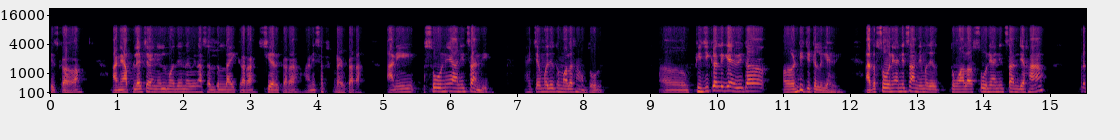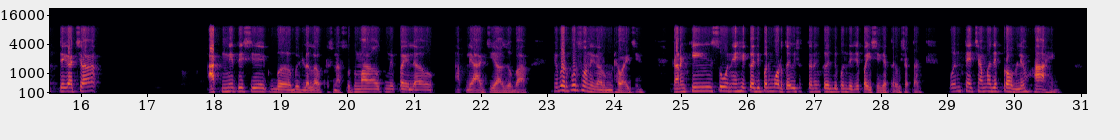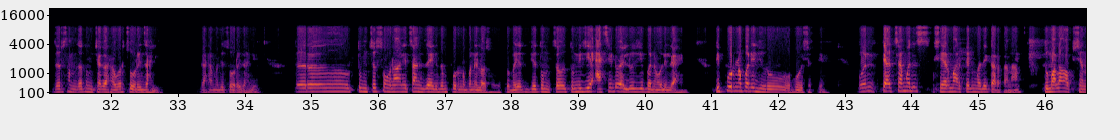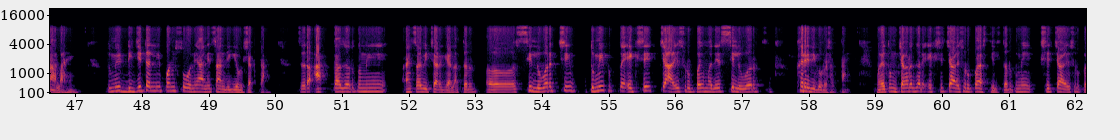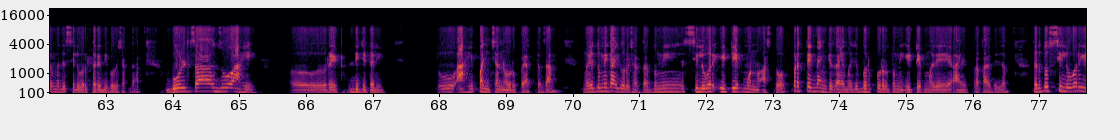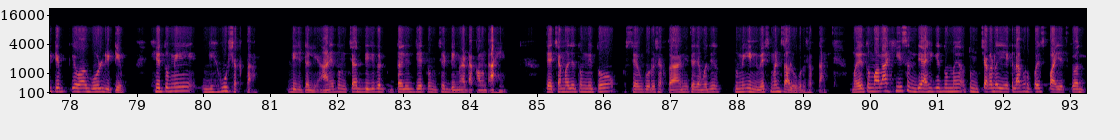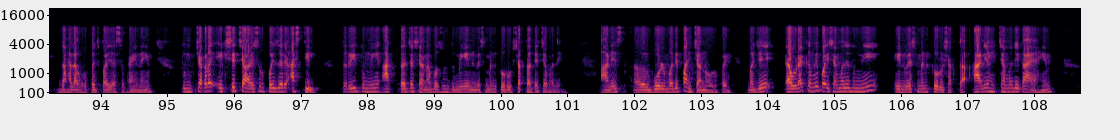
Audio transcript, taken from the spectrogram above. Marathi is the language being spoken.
नक्कीच कळवा. आणि आपल्या चॅनेलमध्ये नवीन असेल तर लाईक करा शेअर करा आणि सबस्क्राईब करा. आणि सोने आणि चांदी ह्याच्यामध्ये तुम्हाला सांगतो फिजिकली घ्यावी का डिजिटल घ्यावी? आता सोने आणि चांदीमध्ये तुम्हाला सोने आणि चांदी हा प्रत्येकाच्या आत्मीयतेशी एक भिडलेला प्रश्न असतो. तुम्हाला तुम्ही पहिलं आपले आजी आजोबा हे भरपूर सोने करून ठेवायचे. कारण की सोने हे कधी पण मोडता येऊ शकतात आणि कधी पण त्याचे पैसे घेता येऊ शकतात. पण त्याच्यामध्ये प्रॉब्लेम हा आहे. जर समजा तुमच्या घरावर चोरी झाली घरामध्ये चोरी झाली तर तुमचं सोनं आणि चांदी एकदम पूर्णपणे लॉस होऊ शकतो. म्हणजे जे तुमचं तुम्ही जी ऍसिड व्हॅल्यू जी बनवलेली आहे ती पूर्णपणे झिरो होऊ शकते. पण त्याच्यामध्ये शेअर मार्केटमध्ये करताना तुम्हाला ऑप्शन आला आहे. तुम्ही डिजिटली पण सोने आणि चांदी घेऊ शकता. जर आत्ता जर तुम्ही ह्याचा विचार केला तर सिल्वरची तुम्ही फक्त एकशे चाळीस रुपये मध्ये सिल्वर खरेदी करू शकता. म्हणजे तुमच्याकडे जर एकशे चाळीस रुपये असतील तर तुम्ही एकशे चाळीस रुपये मध्ये सिल्वर खरेदी करू शकता. गोल्डचा जो आहे रेट डिजिटली तो आहे पंच्याण्णव रुपये आत्ताचा. म्हणजे तुम्ही काय करू शकता तुम्ही सिल्वर ईटीएफ म्हणून असतो प्रत्येक बँकेचा आहे म्हणजे भरपूर तुम्ही ईटीएफमध्ये आहेत प्रकार त्याचा. तर तो सिल्वर ईटीएफ किंवा गोल्ड ईटीएफ हे तुम्ही घेऊ शकता. डिजिटली आणि तुमच्या डिजिटली जे तुमचे डीमॅट अकाउंट आहे त्याच्यामध्ये तुम्ही तो सेव्ह करू शकता आणि त्याच्यामध्ये तुम्ही इन्व्हेस्टमेंट चालू करू शकता. म्हणजे तुम्हाला ही संधी आहे की तुम्ही तुमच्याकडे एक लाख रुपयेच पाहिजेत किंवा दहा लाख रुपयेच पाहिजे असं काही नाही. तुमच्याकडे एकशे चाळीस रुपये जरी असतील तरी तुम्ही आत्ताच्या क्षणापासून तुम्ही इन्व्हेस्टमेंट करू शकता त्याच्यामध्ये. आणि गोल्डमध्ये पंच्याण्णव रुपये. म्हणजे एवढ्या कमी पैशामध्ये तुम्ही इन्व्हेस्टमेंट करू शकता. आणि ह्याच्यामध्ये काय आहे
